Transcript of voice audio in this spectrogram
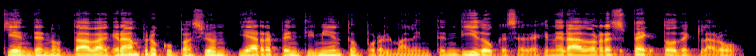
quien denotaba gran preocupación y arrepentimiento por el malentendido que se había generado al respecto, declaró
